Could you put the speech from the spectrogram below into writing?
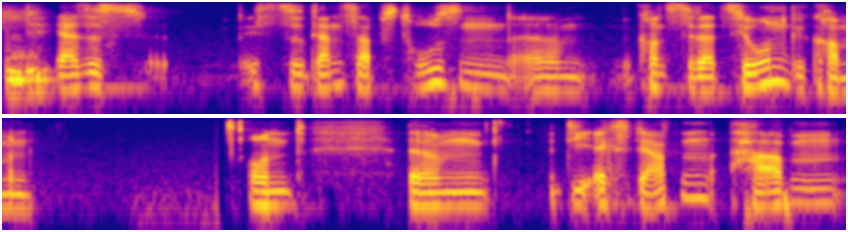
Mhm. Ja, also es ist zu ganz abstrusen ähm, Konstellationen gekommen. Und ähm, die Experten haben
